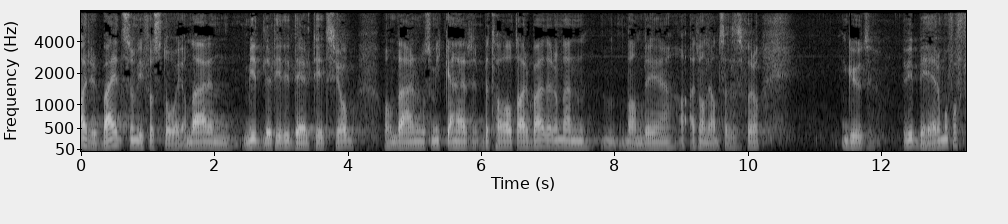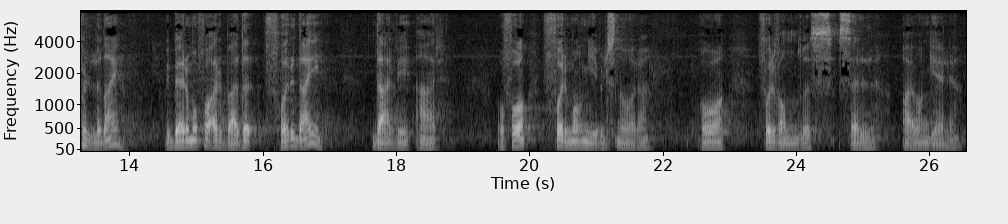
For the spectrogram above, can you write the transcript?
arbeid som vi får stå i, om det er en midlertidig deltidsjobb, om det er noe som ikke er betalt arbeid, eller om det er vanlig, et vanlig ansettelsesforhold. Gud, vi ber om å få følge deg. Vi ber om å få arbeide for deg der vi er. Og få forme omgivelsene våre og forvandles selv av evangeliet.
